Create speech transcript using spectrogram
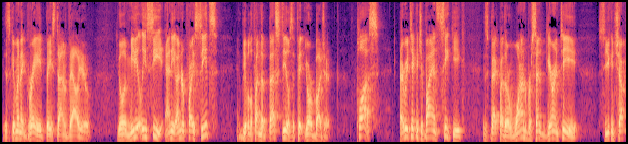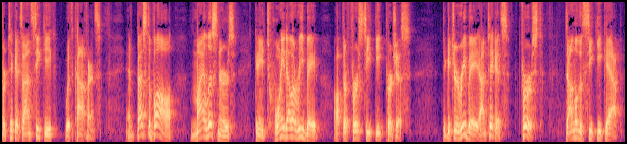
is given a grade based on value. You'll immediately see any underpriced seats and be able to find the best deals to fit your budget. Plus, every ticket you buy on SeatGeek is backed by their 100% guarantee, so you can shop for tickets on SeatGeek with confidence. And best of all, my listeners get a $20 rebate off their first SeatGeek purchase. To get your rebate on tickets, first, download the SeatGeek app.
